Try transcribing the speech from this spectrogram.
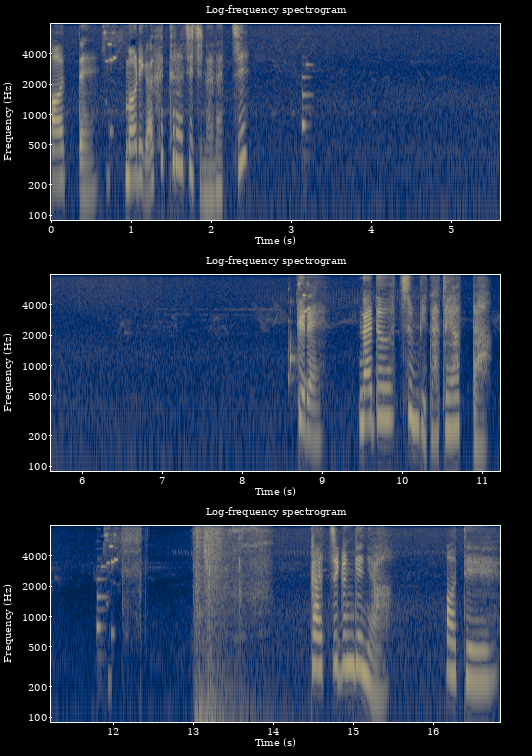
어때? 머리가 흐트러지진 않았지? 그래, 나도 준비 다 되었다. 다 찍은 게냐? 어디?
